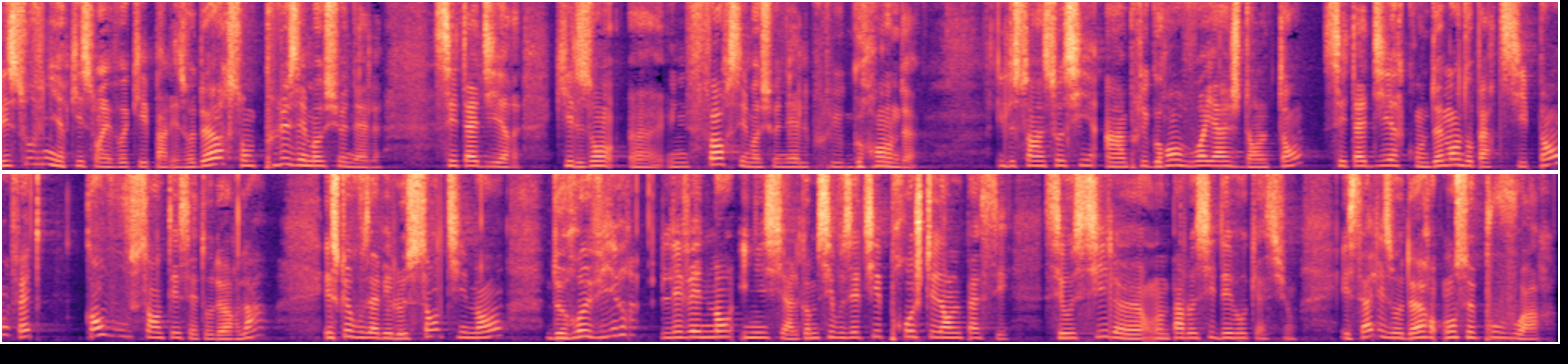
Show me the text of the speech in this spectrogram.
Les souvenirs qui sont évoqués par les odeurs sont plus émotionnels. C'est-à-dire qu'ils ont euh, une force émotionnelle plus grande. Ils sont associés à un plus grand voyage dans le temps. C'est-à-dire qu'on demande aux participants, en fait, quand vous sentez cette odeur-là, est-ce que vous avez le sentiment de revivre l'événement initial, comme si vous étiez projeté dans le passé? C'est aussi, on parle aussi d'évocation. Et ça, les odeurs ont ce pouvoir.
